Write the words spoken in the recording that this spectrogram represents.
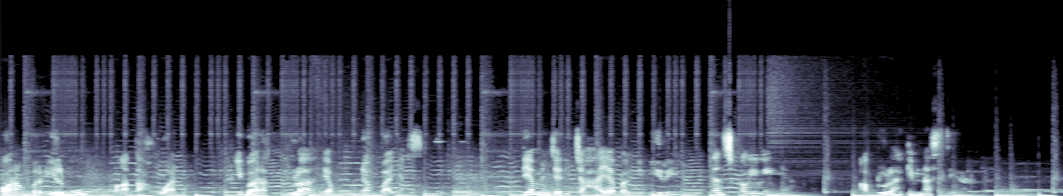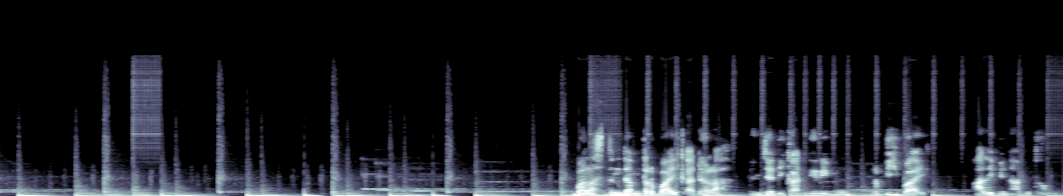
Orang berilmu, pengetahuan, ibarat gula yang mengundang banyak seni dia menjadi cahaya bagi diri dan sekelilingnya. Abdullah Gimnastir Balas dendam terbaik adalah menjadikan dirimu lebih baik. Ali bin Abi Thalib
